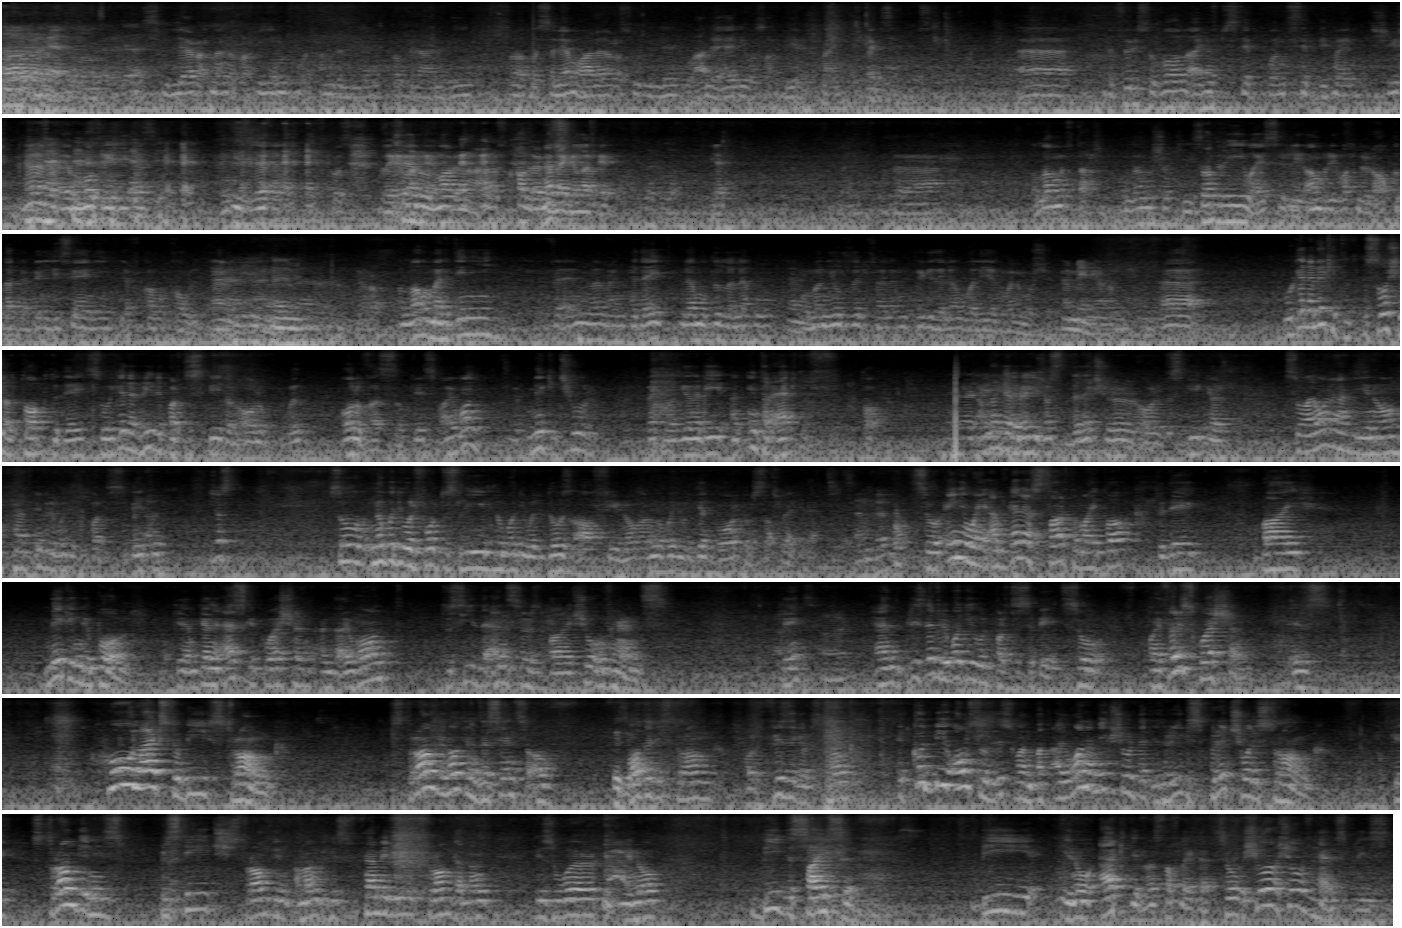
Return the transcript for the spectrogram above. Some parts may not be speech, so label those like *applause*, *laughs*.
بسم الله الرحمن الرحيم والحمد لله رب العالمين والسلام على رسول الله وعلى آله وصحبه أجمعين. Uh, the first of all, I have to step one step behind Sheikh because I am not really as in his level. Because خير المرء من عرف قدر نفسه. الله خير ف- اللهم افتح اللهم اشرح لي صدري ويسر لي امري واحلل عقدة من لساني يفقه قولي. امين يا رب اللهم اهدني فإن من هديت لا مضل له ومن يضلل فلن تجد له وليا ولا مرشدا. امين يا رب Uh, we're gonna make it a social talk today, so we're gonna really participate on all of, with all of us. Okay, so I want to make it sure that we're gonna be an interactive talk. I'm not gonna be just the lecturer or the speaker. So I wanna, you know, have everybody to participate with just so nobody will fall to sleep, nobody will doze off, you know, or nobody will get bored or stuff like that. Sound good? So anyway, I'm gonna start my talk today by making a poll. Okay, I'm gonna ask a question and I want to see the answers by show of hands. Okay? And please, everybody will participate. So my first question is, who likes to be strong? Strong not in the sense of Physical. bodily strong or physical strong. It could be also this one, but I want to make sure that it's really spiritually strong. Okay, strong in his prestige, strong in, among his family, strong among his work. You know, be decisive, be you know active and stuff like that. So show show of hands, please.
